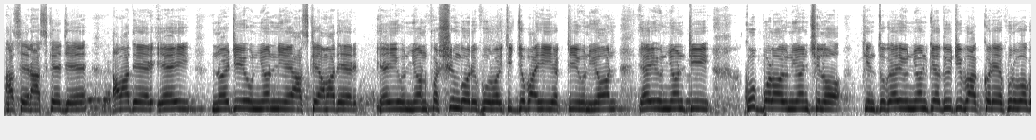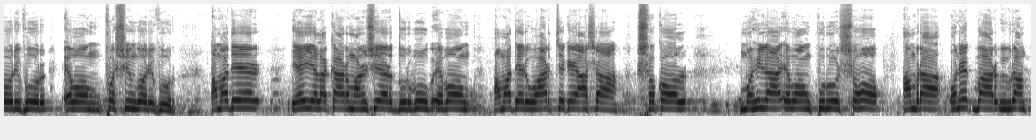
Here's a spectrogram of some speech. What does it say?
আছেন আজকে যে আমাদের এই নয়টি ইউনিয়ন নিয়ে আজকে আমাদের এই ইউনিয়ন পশ্চিম গৌরীপুর ঐতিহ্যবাহী একটি ইউনিয়ন এই ইউনিয়নটি খুব বড় ইউনিয়ন ছিল, কিন্তু এই ইউনিয়নকে দুইটি ভাগ করে পূর্ব গৌরীপুর এবং পশ্চিম গৌরীপুর। আমাদের এই এলাকার মানুষের দুর্ভোগ এবং আমাদের ওয়ার্ড থেকে আসা সকল মহিলা এবং পুরুষ সহ আমরা অনেকবার বিভ্রান্ত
